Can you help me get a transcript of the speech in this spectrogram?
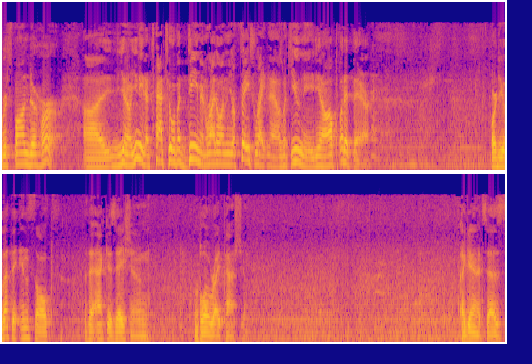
respond to her? Uh, you know, you need a tattoo of a demon right on your face right now is what you need. You know, I'll put it there. Or do you let the insult, the accusation, blow right past you? Again, it says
